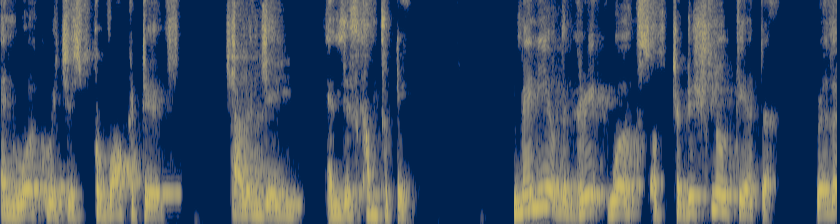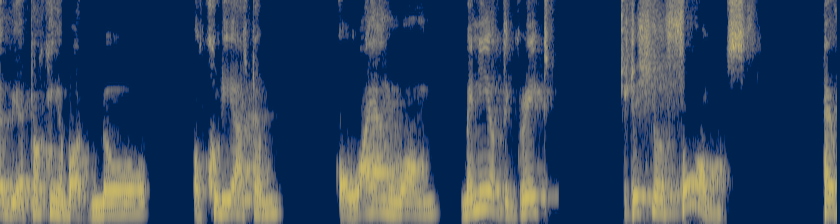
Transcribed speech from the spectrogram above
and work which is provocative, challenging, and discomforting. Many of the great works of traditional theatre, whether we are talking about Noh or Kudiyattam or Wayang Wong many of the great traditional forms have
